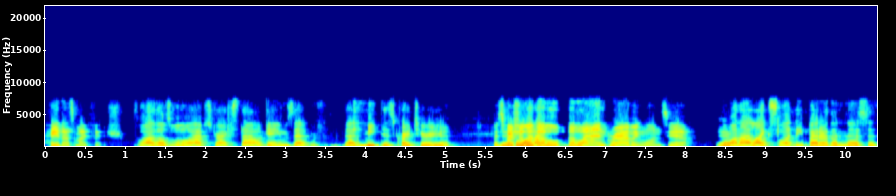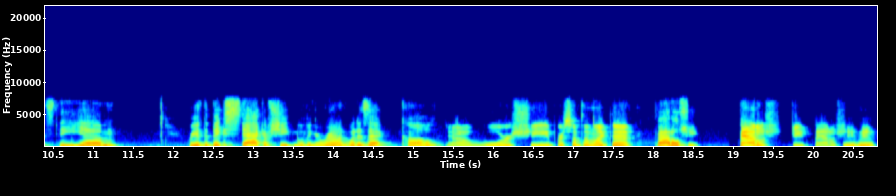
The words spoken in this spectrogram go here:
Hey, that's my fish. It's a lot of those little abstract style games that that meet this criteria. Especially one the, the land grabbing ones. Yeah. yeah. The one I like slightly better than this, it's the um, where you have the big stack of sheep moving around. What is that called? Uh, war sheep or something like that. Battle sheep. Battle sheep. Battle sheep. Mhm.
